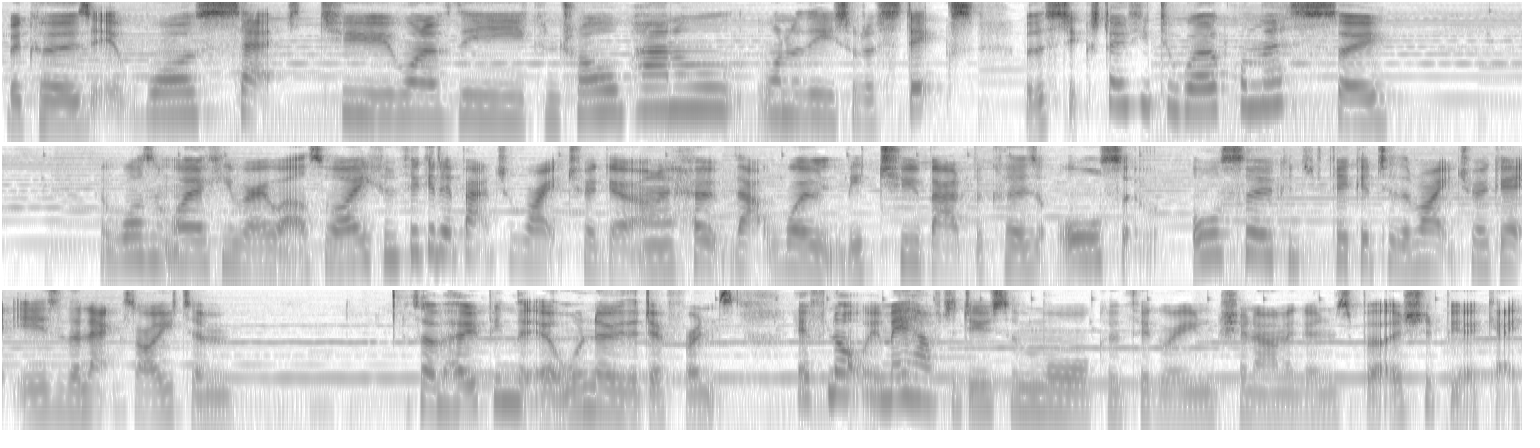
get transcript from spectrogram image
because it was set to one of the control panel, one of the sort of sticks, but the sticks don't seem to work on this, so it wasn't working very well. So I configured it back to right trigger and I hope that won't be too bad because also also configured to the right trigger is the next item. So I'm hoping that it will know the difference. If not, we may have to do some more configuring shenanigans, but it should be okay.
